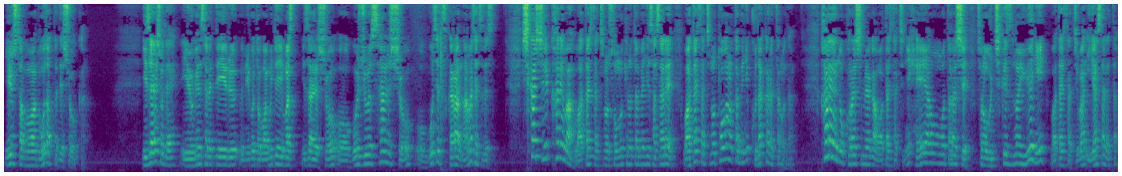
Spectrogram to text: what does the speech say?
イエス様はどうだったでしょうかイザヤ書で予言されている見言葉を見ています。イザヤ書53章5節から7節です。しかし彼は私たちの背きのために刺され、私たちの咎のために砕かれたのだ。彼への懲らしめが私たちに平安をもたらし、その打ち傷のゆえに私たちは癒された。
